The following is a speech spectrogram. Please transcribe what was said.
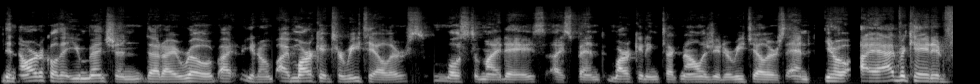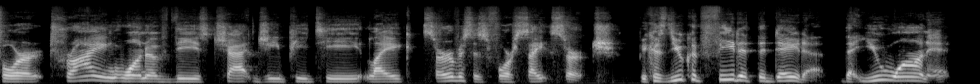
the article that you mentioned that I wrote, I, you know, I market to retailers. Most of my days, I spend marketing technology to retailers, and you know, I advocated for trying one of these Chat GPT like services for site search because you could feed it the data that you want it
